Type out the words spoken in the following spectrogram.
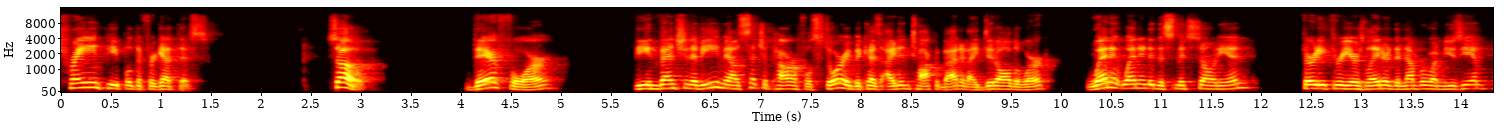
trained people to forget this. So, therefore, the invention of email is such a powerful story because I didn't talk about it. I did all the work. When it went into the Smithsonian 33 years later, the number one museum,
